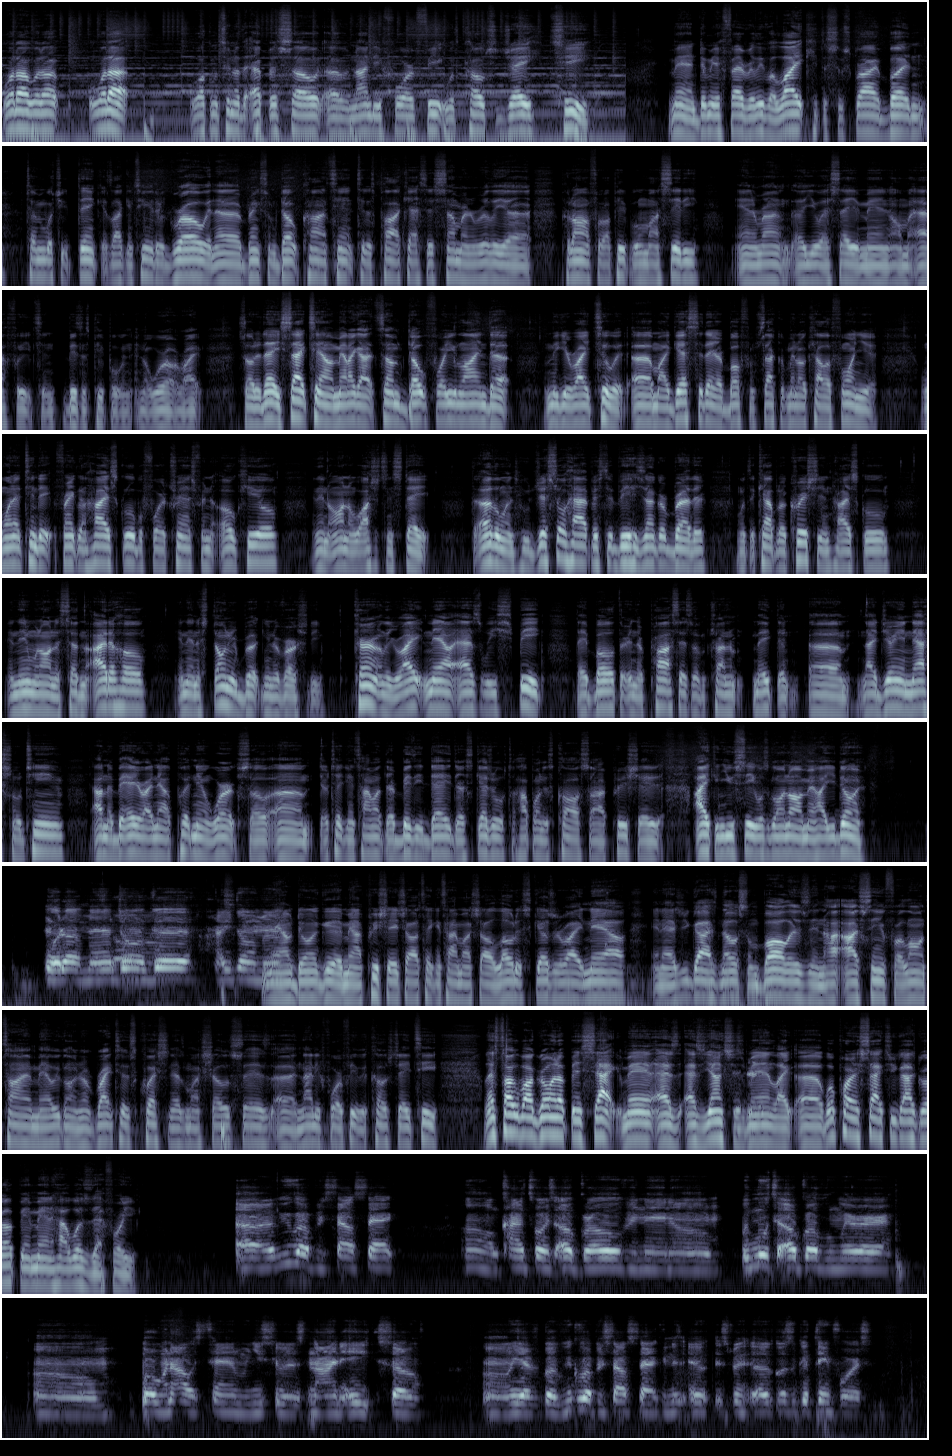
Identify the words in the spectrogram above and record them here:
What up, what up, what up? Welcome to another episode of 94 Feet with Coach JT. Man, do me a favor, leave a like, hit the subscribe button. Tell me what you think as I continue to grow and uh, bring some dope content to this podcast this summer and really uh, put on for our people in my city and around uh, USA, man, all my athletes and business people in, in the world, right? So today, Sacktown, man, I got some dope for you lined up. Let me get right to it. Uh, my guests today are both from Sacramento, California. One attended Franklin High School before transferring to Oak Hill and then on to Washington State. The other one, who just so happens to be his younger brother, went to Capital Christian High School and then went on to Southern Idaho and then to Stony Brook University. Currently, right now, as we speak, they both are in the process of trying to make the um, Nigerian national team out in the Bay Area right now, putting in work. So um, they're taking time out their busy day, their schedule to hop on this call. So I appreciate it. Ike and UC, what's going on, man? How you doing? What up, man? Doing good. How you doing, man? Man, I'm doing good, man. I appreciate y'all taking time out y'all loaded schedule right now. And as you guys know, some ballers, and I, have seen for a long time, man. We're going to right to this question, as my show says, uh, 94 feet with Coach JT. Let's talk about growing up in Sac, man. As as youngsters, man. Like, uh, what part of Sac you guys grew up in, man? How was that for you? Uh, we grew up in South Sac, um, kind of towards Elk Grove, and then um, we moved to Elk Grove when we were um well, when I was ten, when UC was nine, eight. So, um, yeah, but we grew up in South Sac, and it, has been it was a good thing for us.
